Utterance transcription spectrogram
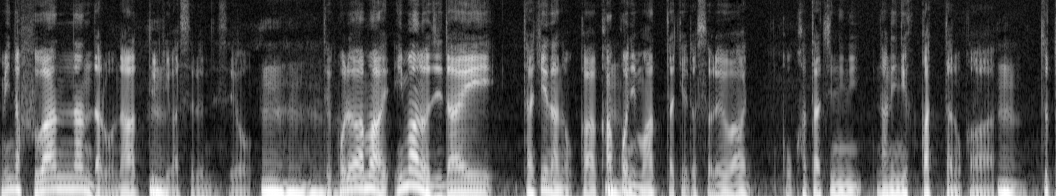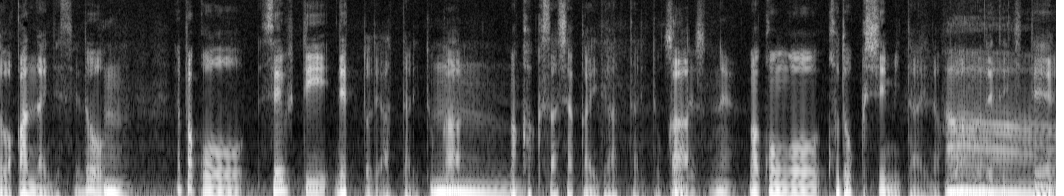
みんな不安なんだろうなっていう気がするんですよ。うんうんうん、でこれはまあ今の時代だけなのか過去にもあったけどそれはこう形になりにくかったのかちょっと分かんないんですけど、うん、やっぱこうセーフティーネットであったりとか、うん。まあ、格差社会であったりとか、ね。まあ、今後孤独死みたいな不安も出てきて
